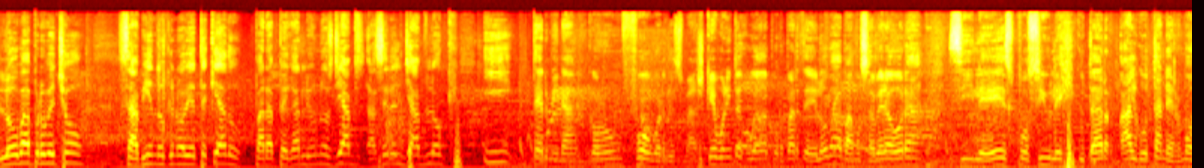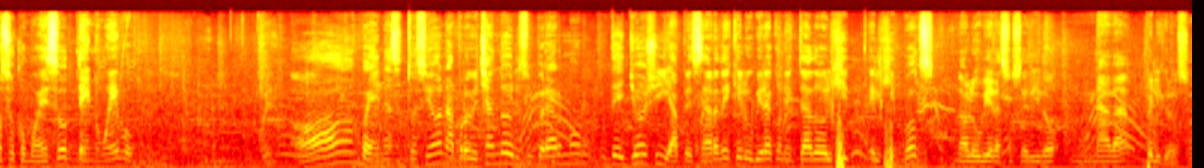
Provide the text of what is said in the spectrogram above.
Loba aprovechó sabiendo que no había tequeado para pegarle unos jabs, hacer el jab lock y terminar con un forward smash. Qué bonita jugada por parte de Loba. Vamos a ver ahora si le es posible ejecutar algo tan hermoso como eso de nuevo. Oh, buena situación, aprovechando el super armor de Yoshi, a pesar de que le hubiera conectado el, hit, el hitbox, no le hubiera sucedido nada peligroso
